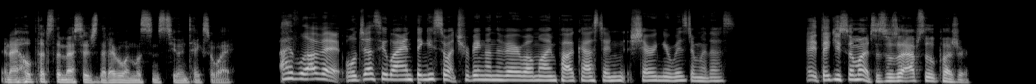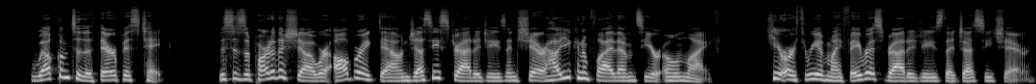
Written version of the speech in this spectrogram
And I hope that's the message that everyone listens to and takes away. I love it. Well, Jesse Lyon, thank you so much for being on the Verywell Mind podcast and sharing your wisdom with us. Hey, thank you so much. This was an absolute pleasure. Welcome to the Therapist Take. This is a part of the show where I'll break down Jesse's strategies and share how you can apply them to your own life. Here are three of my favorite strategies that Jesse shared.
